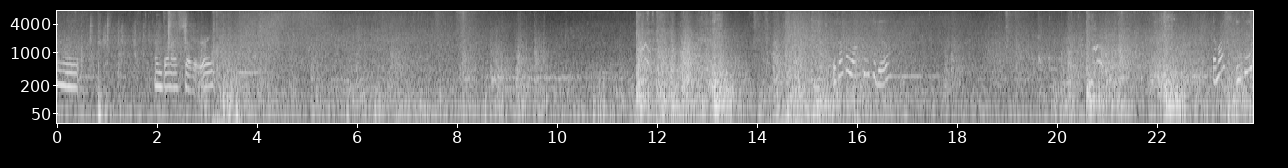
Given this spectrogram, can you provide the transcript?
Alright. And then I shove it, right? Was that the wrong thing to do? Am I stupid?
